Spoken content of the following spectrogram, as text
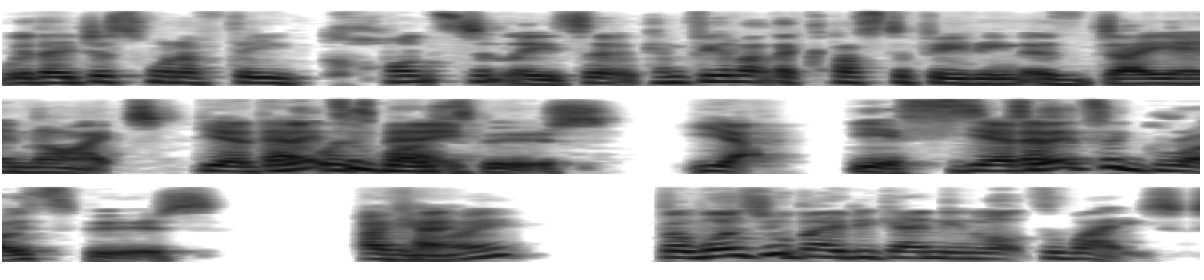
where they just want to feed constantly. So it can feel like the cluster feeding is day and night. Yeah, that was a growth me. spurt. Yeah. Yes. Yeah, so that's a growth spurt. Okay. You know? But was your baby gaining lots of weight?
